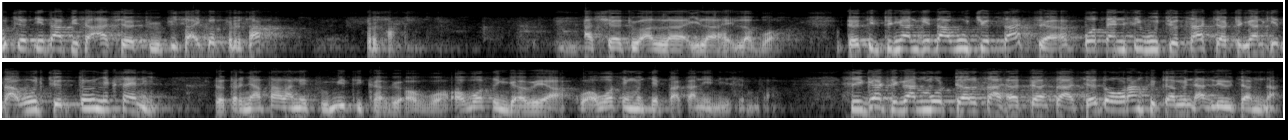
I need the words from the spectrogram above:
wujud, kita bisa asyadu, bisa ikut bersak, bersaksi. Asyadu Allah ilaha illallah. Jadi dengan kita wujud saja, potensi wujud saja dengan kita wujud itu nyekseni. Loh, ternyata langit bumi digawe Allah. Allah sing gawe aku, Allah sing menciptakan ini semua. Sehingga dengan modal sahadah saja itu orang sudah min ahli jannah.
